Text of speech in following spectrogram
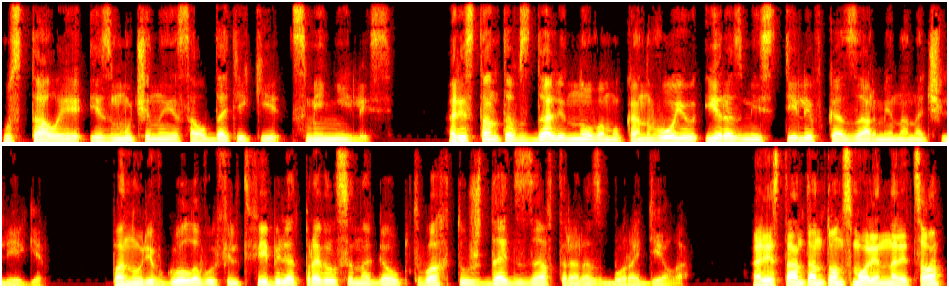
Усталые, измученные солдатики сменились. Арестантов сдали новому конвою и разместили в казарме на ночлеге. Понурив голову, фельдфебель отправился на гауптвахту ждать завтра разбора дела. «Арестант Антон Смолин на лицо?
